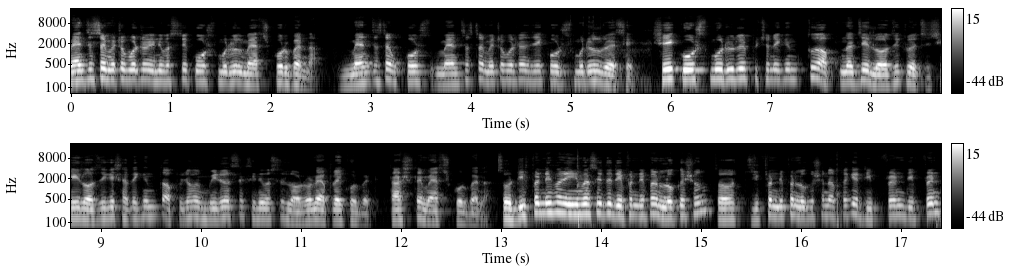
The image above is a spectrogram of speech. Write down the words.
Manchester Metropolitan University course module match করবে না। ম্যানচেস্টার কোর্স ম্যানচেস্টার মেট্রোপলিটন যে কোর্স মডিউল রয়েছে, সেই কোর্স মডিউলের পিছনে কিন্তু আপনার যে লজিক রয়েছে, সেই লজিকের সাথে কিন্তু আপনি যখন মিডল সেক্স ইউনিভার্সিটি লন্ডনে অ্যাপ্লাই করবেন, তার সাথে ম্যাচ করবে না। সো ডিফারেন্ট ডিফারেন্ট ইউনিভার্সিটিতে ডিফারেন্ট ডিফারেন্ট লোকেশন তো ডিফারেন্ট ডিফারেন্ট লোকেশনে আপনাকে ডিফারেন্ট ডিফারেন্ট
